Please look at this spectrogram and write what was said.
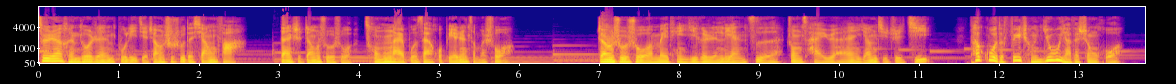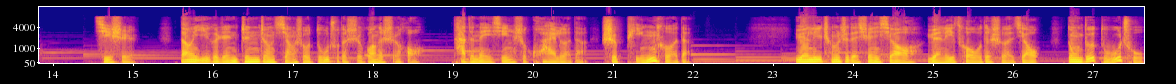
虽然很多人不理解张叔叔的想法，但是张叔叔从来不在乎别人怎么说。张叔叔每天一个人练字、种菜园、养几只鸡，他过得非常优雅的生活。其实，当一个人真正享受独处的时光的时候，他的内心是快乐的，是平和的。远离城市的喧嚣，远离错误的社交，懂得独处，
